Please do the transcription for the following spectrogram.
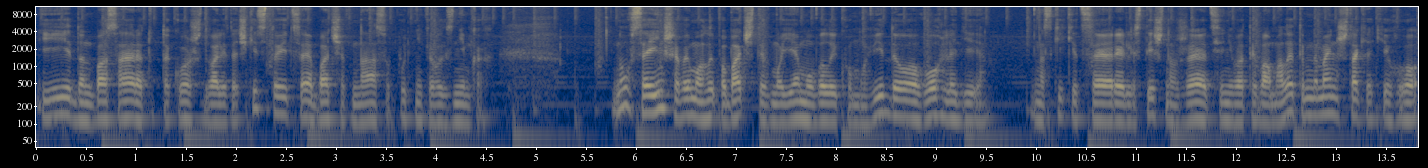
І Донбас Аеро тут також два літачки стоїть, це я бачив на супутникових знімках. Ну, все інше ви могли побачити в моєму великому відео в огляді, наскільки це реалістично вже оцінювати вам. Але тим не менш, так як його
